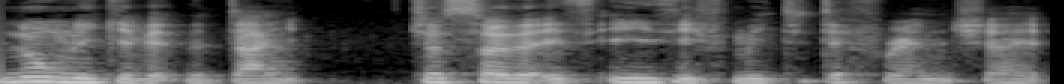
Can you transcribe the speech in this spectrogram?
normally give it the date just so that it's easy for me to differentiate.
